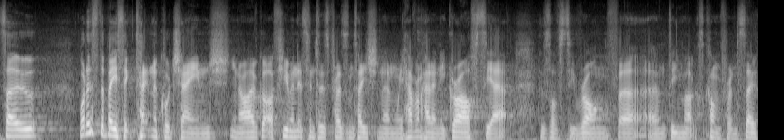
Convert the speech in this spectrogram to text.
So what is the basic technical change? You know, I've got a few minutes into this presentation and we haven't had any graphs yet. It's obviously wrong for um, Demuxed conference. So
